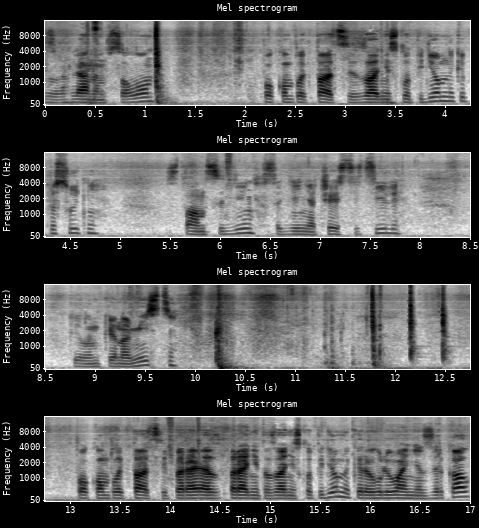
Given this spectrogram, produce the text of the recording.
Заглянемо в салон. По комплектації задні склопідйомники присутні, стан сидінь, сидіння чисті цілі, килимки на місці. По комплектації передні та задні склопідйомники, регулювання дзеркал,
